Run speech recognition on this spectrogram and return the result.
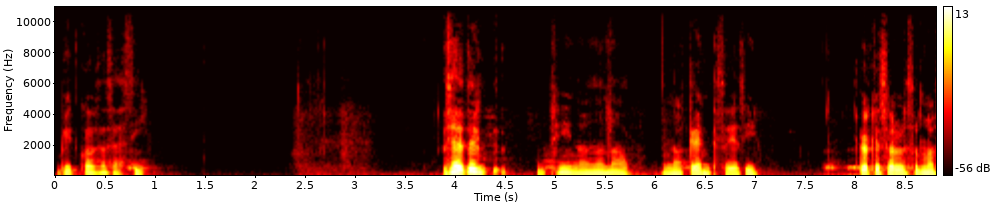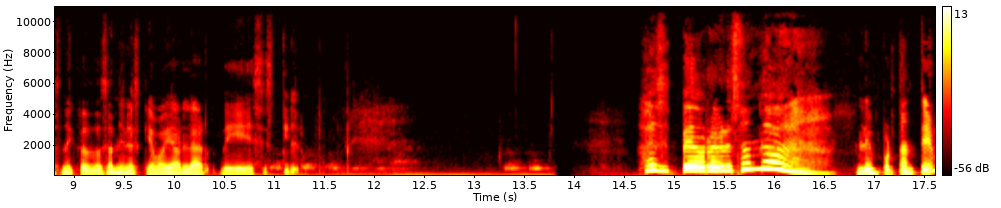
ve cosas así. O sea, sí, no, no, no, no crean que soy así. Creo que solo son los únicos dos animes que voy a hablar de ese estilo. Pero regresando a lo importante.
